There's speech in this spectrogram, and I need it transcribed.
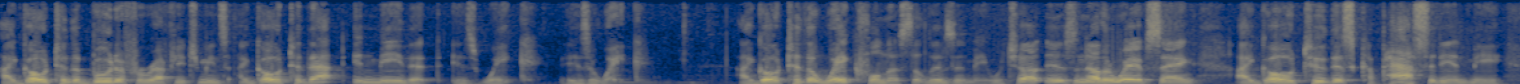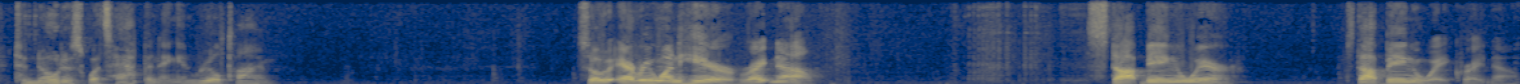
I go to the Buddha for refuge means I go to that in me that is wake, is awake. I go to the wakefulness that lives in me, which is another way of saying I go to this capacity in me to notice what's happening in real time. So, everyone here right now, stop being aware. Stop being awake right now.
